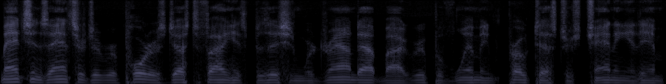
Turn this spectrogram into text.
Manchin's answer to reporters justifying his position were drowned out by a group of women protesters chanting at him,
